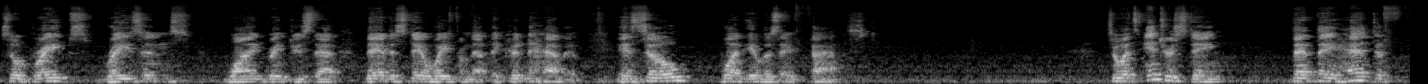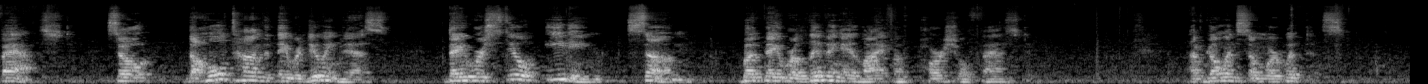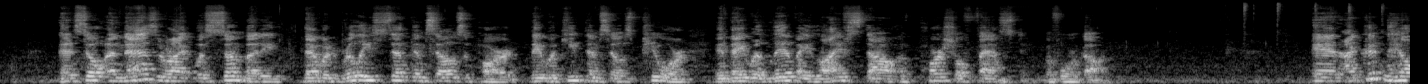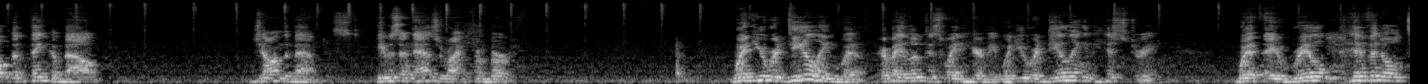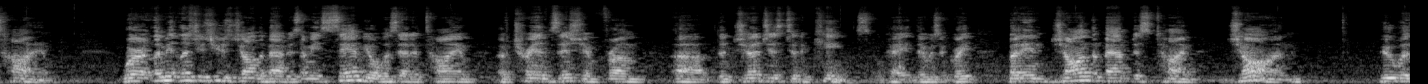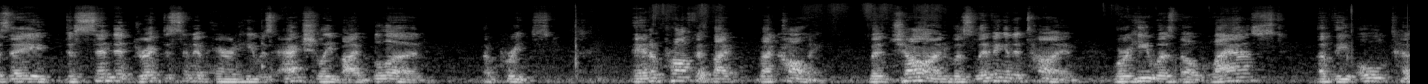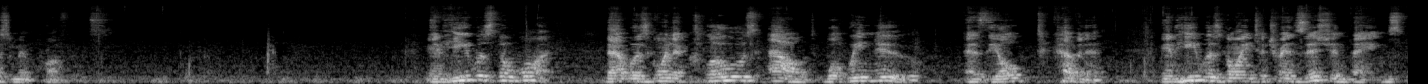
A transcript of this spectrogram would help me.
So grapes, raisins, wine, grape juice, that they had to stay away from that. They couldn't have it. And so what? It was a fast. So it's interesting that they had to fast. So the whole time that they were doing this, they were still eating some, but they were living a life of partial fasting. I'm going somewhere with this. And so a Nazarite was somebody that would really set themselves apart, they would keep themselves pure, and they would live a lifestyle of partial fasting before God. And I couldn't help but think about John the Baptist. He was a Nazarite from birth when you were dealing with, everybody look this way and hear me, when you were dealing in history with a real pivotal time where let me let's just use John the Baptist. I mean, Samuel was at a time of transition from uh, the judges to the kings. Okay, there was a great, but in John the Baptist time, John, who was a descendant, direct descendant of Aaron, he was actually by blood a priest and a prophet by by calling. But John was living in a time where he was the last of the Old Testament prophets. And he was the one that was going to close out what we knew as the Old Covenant. And he was going to transition things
